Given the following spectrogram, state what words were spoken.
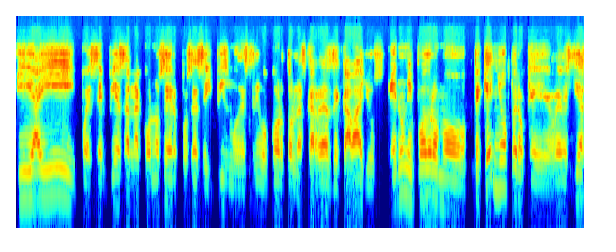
y ahí pues empiezan a conocer pues ese hipismo de estribo corto, las carreras de caballos en un hipódromo pequeño, pero que revestía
